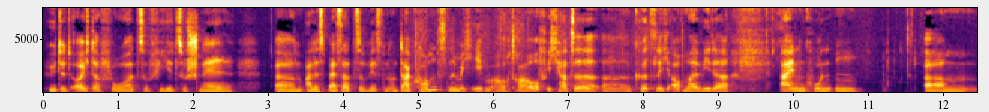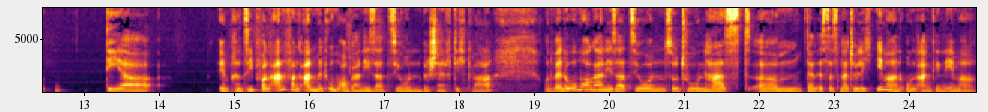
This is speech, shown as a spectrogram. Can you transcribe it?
hütet euch davor, zu viel, zu schnell ähm, alles besser zu wissen. Und da kommt es nämlich eben auch drauf. Ich hatte äh, kürzlich auch mal wieder einen Kunden, ähm, der im Prinzip von Anfang an mit Umorganisationen beschäftigt war. Und wenn du Umorganisationen zu tun hast, ähm, dann ist das natürlich immer ein unangenehmer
